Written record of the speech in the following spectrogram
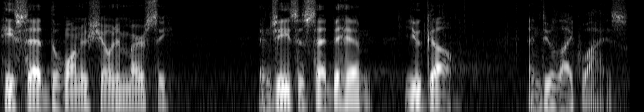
He said, The one who showed him mercy. And Jesus said to him, You go and do likewise.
